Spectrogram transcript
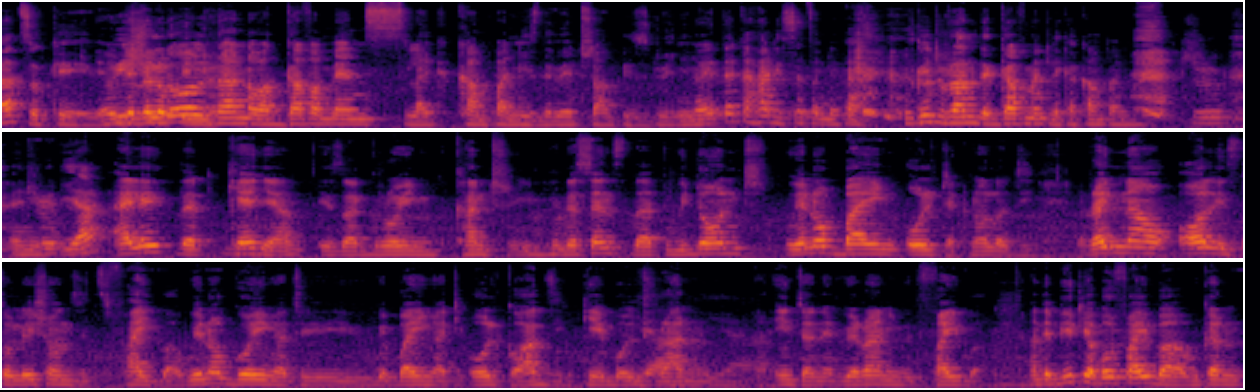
That's okay. Yeah, we should all developing- run our governments like companies the way Trump is doing. You know, I think I heard he said something like that. He's going to run the government like a company. true, Anyway, true. yeah. I like that Kenya is a growing country in the sense that we don't we're not buying old technology. Right now, all installations it's fiber. We're not going at we're buying at the old coaxial cable to Yeah, run yeah. internet. We're running with fiber, and the beauty about fiber, we can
